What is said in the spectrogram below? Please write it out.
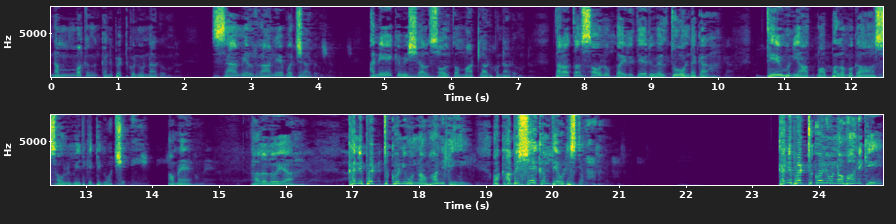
నమ్మకంగా కనిపెట్టుకొని ఉన్నాడు. శామ్యల్ రానే వచ్చాడు. అనేక విషయాలు సౌలుతో మాట్లాడుకున్నాడు. తర్వాత సౌలు బయలుదేరి వెళ్తూ ఉండగా దేవుని ఆత్మ బలముగా సౌలు మీదకి దిగి వచ్చింది. ఆమె హలోయ కనిపెట్టుకొని ఉన్న వానికి ఒక అభిషేకం దేవుడిస్తున్నాడు కనిపెట్టుకొని ఉన్న వానికి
